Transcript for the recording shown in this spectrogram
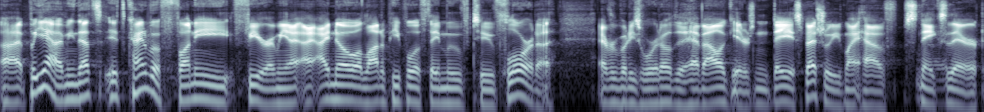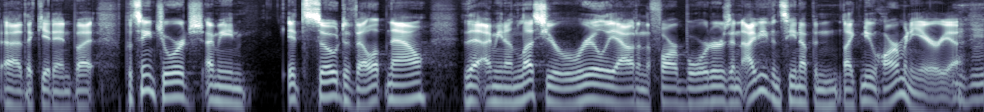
Uh, but yeah, I mean that's it's kind of a funny fear. I mean, I, I know a lot of people if they move to Florida, everybody's worried oh they have alligators, and they especially might have snakes there uh, that get in. But but St. George, I mean, it's so developed now that I mean, unless you're really out in the far borders, and I've even seen up in like New Harmony area, Mm-hmm.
